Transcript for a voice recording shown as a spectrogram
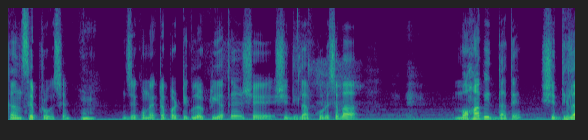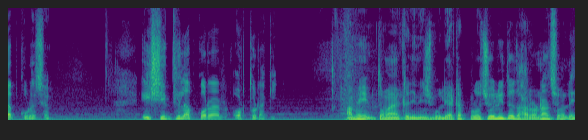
কনসেপ্ট রয়েছে। যে কোনো একটা পার্টিকুলার ক্রিয়াতে সে সিদ্ধি লাভ করেছে বা মহাবিদ্যাতে সিদ্ধি লাভ করেছে। এই সিদ্ধি লাভ করার অর্থটা কি? আমি তোমায় একটা জিনিস বলি একটা প্রচলিত ধারণা চলে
